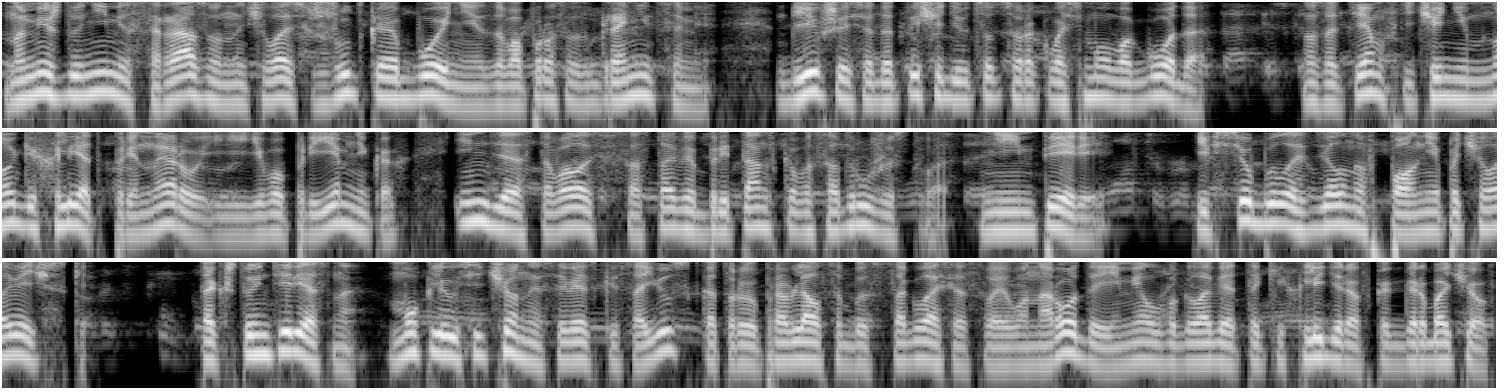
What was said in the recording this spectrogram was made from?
но между ними сразу началась жуткая бойня из-за вопроса с границами, длившаяся до 1948 года. Но затем, в течение многих лет при Неру и его преемниках, Индия оставалась в составе британского содружества, не империи. И все было сделано вполне по-человечески. Так что интересно, мог ли усеченный Советский Союз, который управлялся бы с согласия своего народа и имел во главе таких лидеров, как Горбачев,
